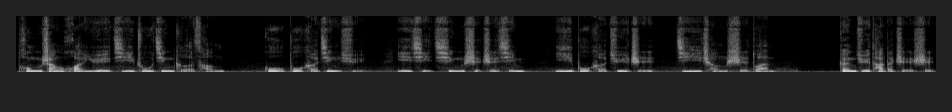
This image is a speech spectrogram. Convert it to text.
通商换约及驻京隔层，故不可径许，以起轻视之心，亦不可拘直，积成事端。”根据他的指示，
